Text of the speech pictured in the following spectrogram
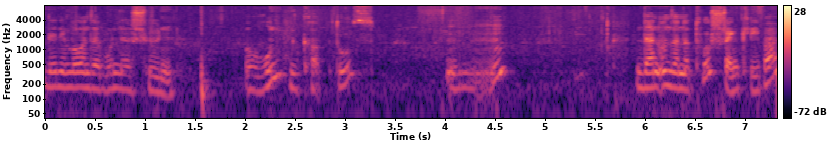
dann nehmen wir unseren wunderschönen runden Kaktus. Mhm. Dann unser Natursteinkleber.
